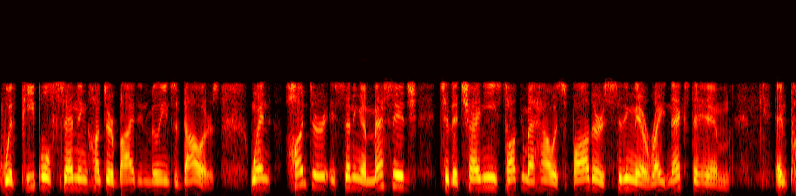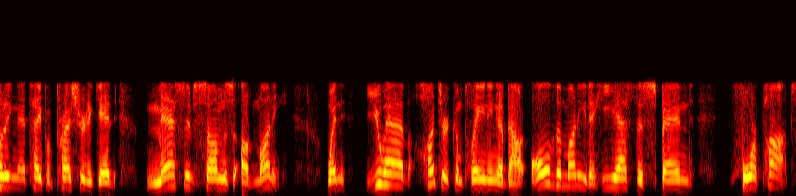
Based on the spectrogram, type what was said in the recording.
with people sending Hunter Biden millions of dollars. When Hunter is sending a message to the Chinese talking about how his father is sitting there right next to him and putting that type of pressure to get massive sums of money. When you have Hunter complaining about all of the money that he has to spend for pops.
